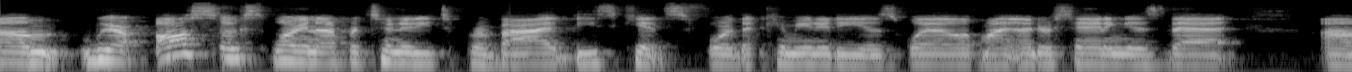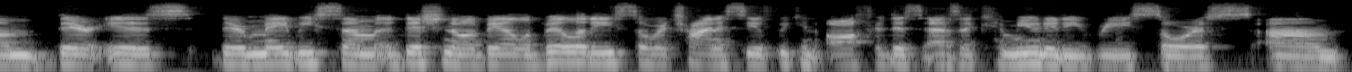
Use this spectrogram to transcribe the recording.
Um, we are also exploring an opportunity to provide these kits for the community as well. My understanding is that um, there is there may be some additional availability, so we're trying to see if we can offer this as a community resource um,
